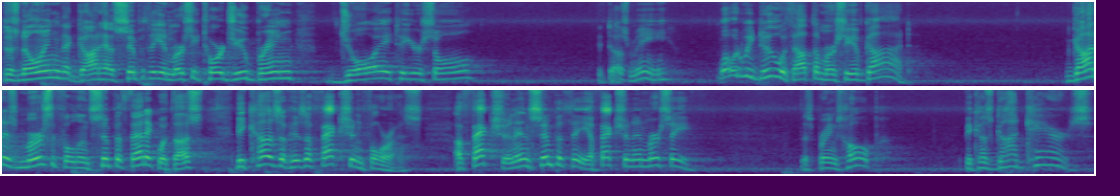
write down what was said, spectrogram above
Does knowing that God has sympathy and mercy towards you bring joy to your soul? It does me. What would we do without the mercy of God? God is merciful and sympathetic with us because of his affection for us. Affection and sympathy, affection and mercy. This brings hope because God cares.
